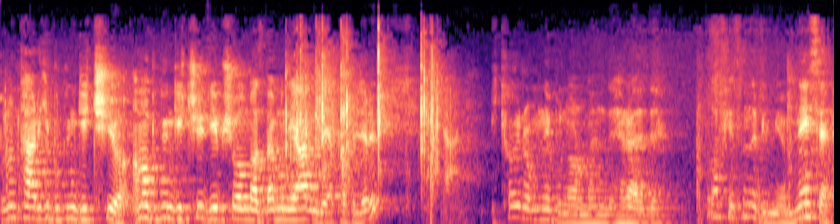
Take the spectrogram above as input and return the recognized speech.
Bunun tarihi bugün geçiyor. Ama bugün geçiyor diye bir şey olmaz. Ben bunu yarın da yapabilirim. Yani 2 euro mu ne bu normalde herhalde. Valla fiyatını da bilmiyorum. Neyse.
